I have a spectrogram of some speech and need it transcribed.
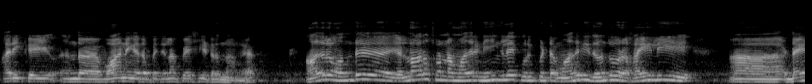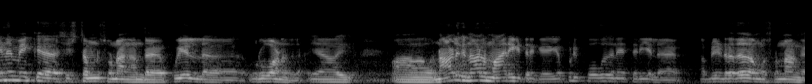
அறிக்கை அந்த வார்னிங் அதை பற்றிலாம் பேசிக்கிட்டு இருந்தாங்க. அதில் வந்து எல்லாரும் சொன்ன மாதிரி நீங்களே குறிப்பிட்ட மாதிரி இது வந்து ஒரு ஹைலி டைனமிக் சிஸ்டம்னு சொன்னாங்க. அந்த புயல் உருவானதில் உருவானதுல. நாளுக்கு நாள் மாறிக்கிட்டு இருக்கு. எப்படி போகுதுன்னே தெரியல அப்படின்றத அவங்க சொன்னாங்க.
